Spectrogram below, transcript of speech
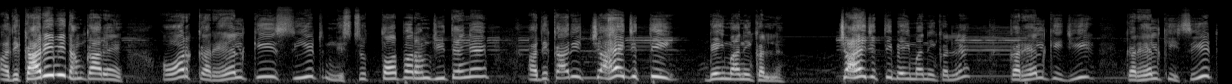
अधिकारी भी धमका रहे हैं। और करेल की सीट निश्चित तौर पर हम जीतेंगे। अधिकारी चाहे जितनी बेईमानी कर लें, चाहे जितनी बेईमानी कर लें, करेल की जी, करेल की सीट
